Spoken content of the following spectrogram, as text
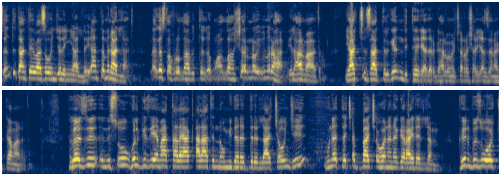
ስንት ታንተ የባሰ ወንጀለኛ አለ? ያንተ ምን አላት? ነገ እስተፍሩላህ ብትል ደግሞ አላህ ሸር ነው ይምርሃል ይልሃል ማለት ነው። ያችን ሳትል ግን እንድትሄድ ያደርግሃል በመጨረሻ እያዘናጋ ማለት ነው ስለዚህ እሱ ሁልጊዜ የማታለያ ቃላትን ነው የሚደረድርላቸው እንጂ እውነት ተጨባጭ የሆነ ነገር አይደለም። ግን ብዙዎቹ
